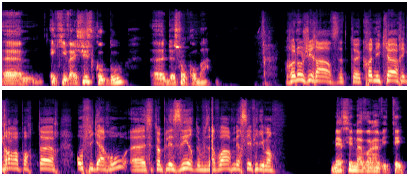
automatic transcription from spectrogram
et qui va jusqu'au bout de son combat. Renaud Girard, vous êtes chroniqueur et grand reporter au Figaro. Euh, c'est un plaisir de vous avoir. Merci infiniment. Merci de m'avoir invité.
